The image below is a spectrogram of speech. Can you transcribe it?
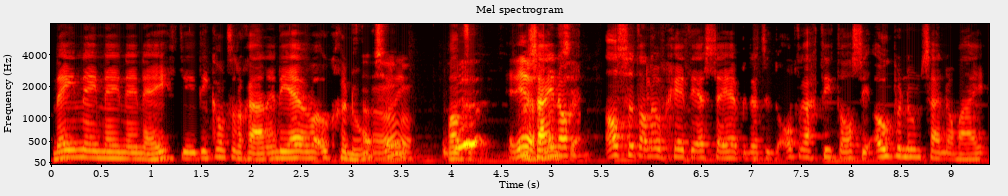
Nee, nee, nee, nee, nee. Die, die komt er nog aan. En die hebben we ook genoemd. sorry. Want Ja, die we hebben zijn genoemd, nog, als we het dan over GTST heb je natuurlijk de opdrachttitels die ook benoemd zijn door mij.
